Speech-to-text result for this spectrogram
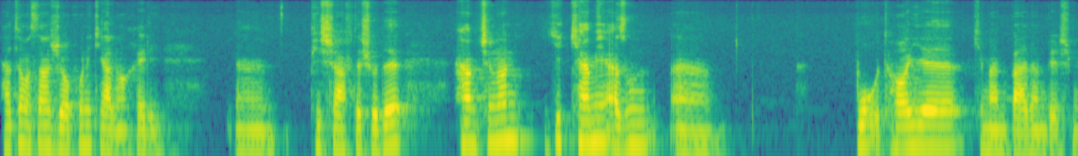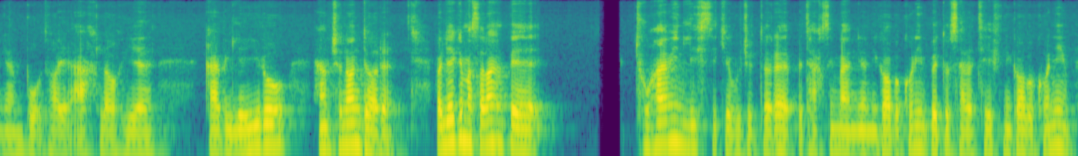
حتی مثلا ژاپنی که الان خیلی پیشرفته شده همچنان یک کمی از اون بعدهای که من بعدا بهش میگم بعدهای اخلاقی قبیله ای رو همچنان داره. ولی اگه مثلا به تو همین لیستی که وجود داره به تقسیم بندی نگاه بکنیم به دو سر طیف نگاه بکنیم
